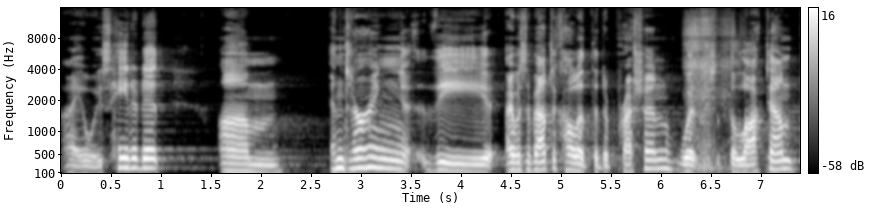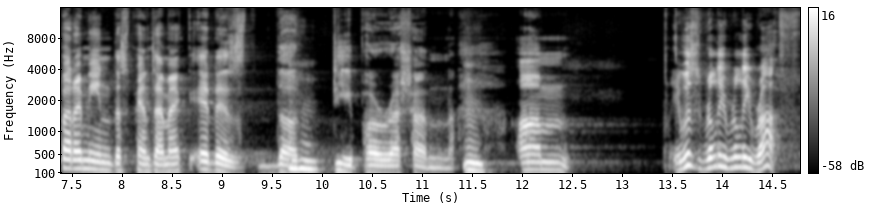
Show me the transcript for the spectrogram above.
I always hated it. Um, and during the, I was about to call it the depression, which the lockdown, but I mean this pandemic, it is the depression. Um, it was really, really rough.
